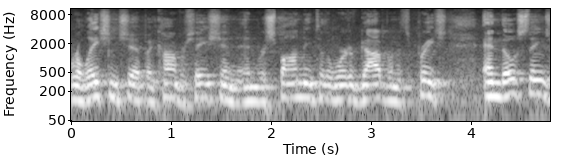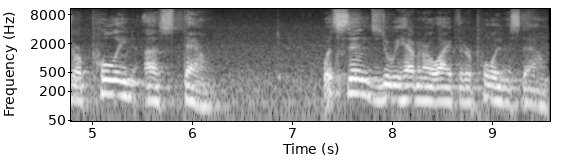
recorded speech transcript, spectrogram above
relationship and conversation and responding to the Word of God when it's preached. And those things are pulling us down. What sins do we have in our life that are pulling us down?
